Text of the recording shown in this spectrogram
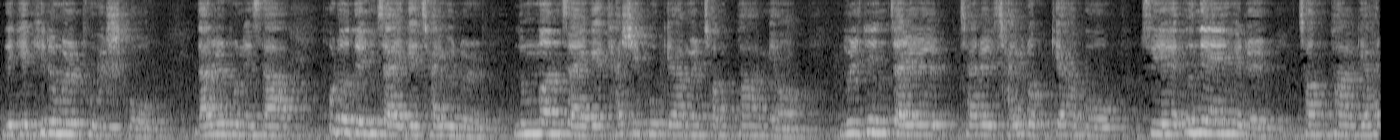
내게 기름을 부으시고 나를 보내사 포로된 자에게 자유를 눈먼 자에게 다시 보게 함을 전파하며 눌린 자를, 자를 자유롭게 하고 주의 은혜의 해를 전파하게 하리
